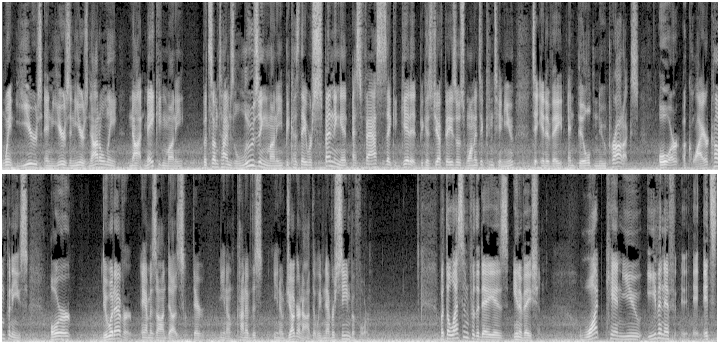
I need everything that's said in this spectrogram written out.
went years and years and years not only not making money, but sometimes losing money because they were spending it as fast as they could get it because Jeff Bezos wanted to continue to innovate and build new products or acquire companies or do whatever Amazon does. They're, you know, kind of this, you know, juggernaut that we've never seen before. But the lesson for the day is innovation. What can you, even if it's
